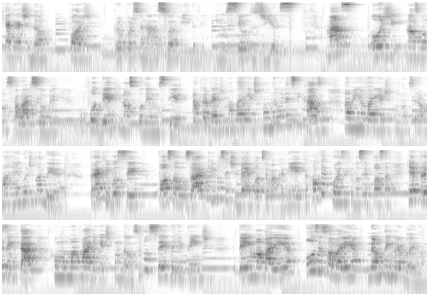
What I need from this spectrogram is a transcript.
que a gratidão pode proporcionar na sua vida e nos seus dias. Mas hoje nós vamos falar sobre o poder que nós podemos ter através de uma varinha de condão e nesse caso a minha varinha de condão será uma régua de madeira para que você possa usar o que você tiver, pode ser uma caneta, qualquer coisa que você possa representar como uma varinha de condão. Se você de repente tem uma varinha, use sua varinha, não tem problema.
